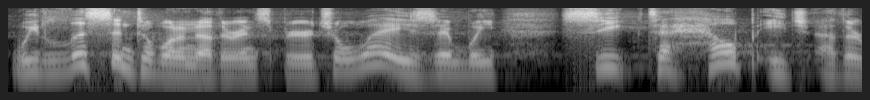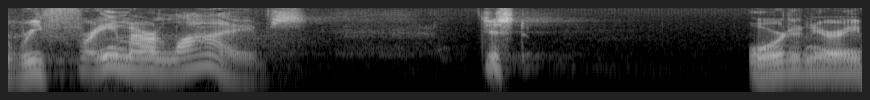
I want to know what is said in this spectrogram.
We listen to one another in spiritual ways, and we seek to help each other reframe our lives. Just ordinary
